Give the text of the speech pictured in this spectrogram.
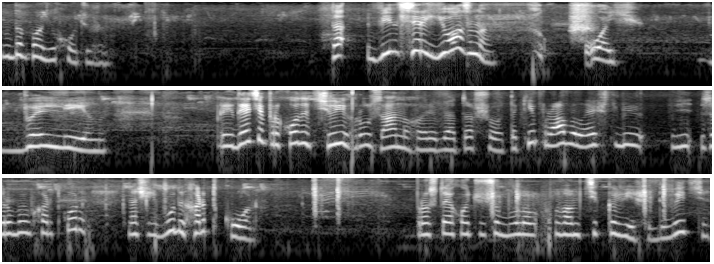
Ну давай, уходь уже. Та він серйозно? Ой. Блін. Прийдеться проходити цю ігру заново, ребята. Що? Такі правила, я ж тобі зробив хардкор, значить буде хардкор. Просто я хочу, щоб було вам цікавіше. Дивіться.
